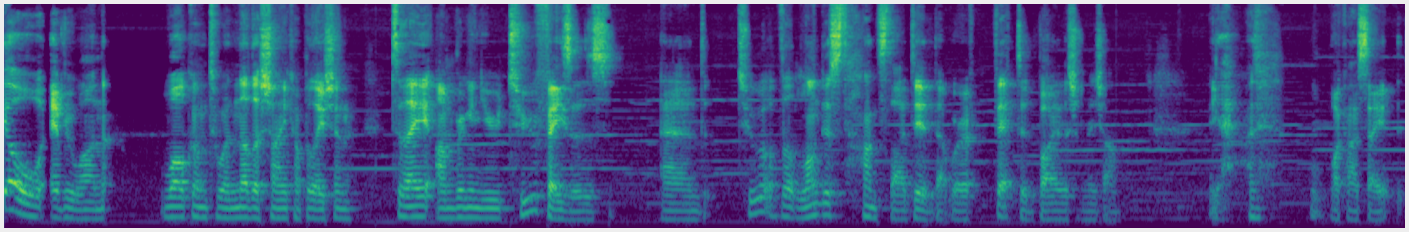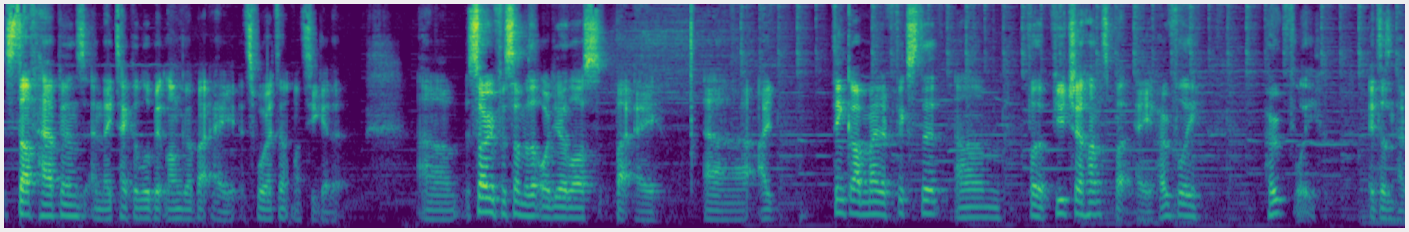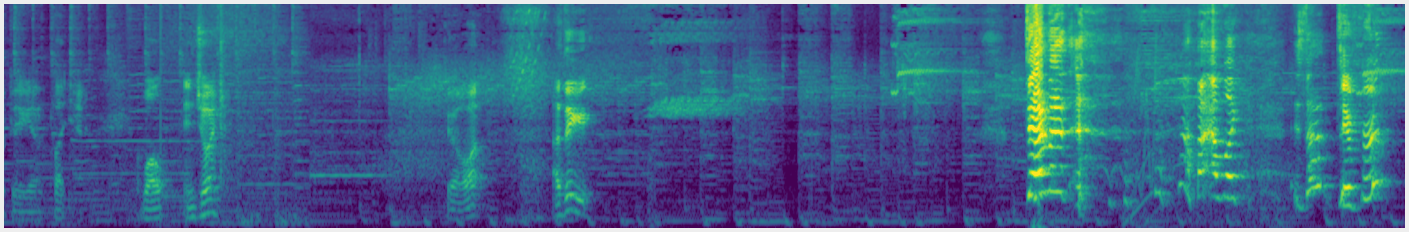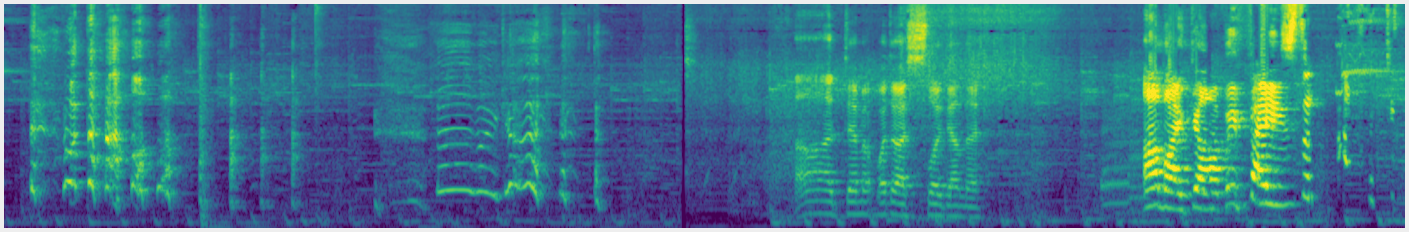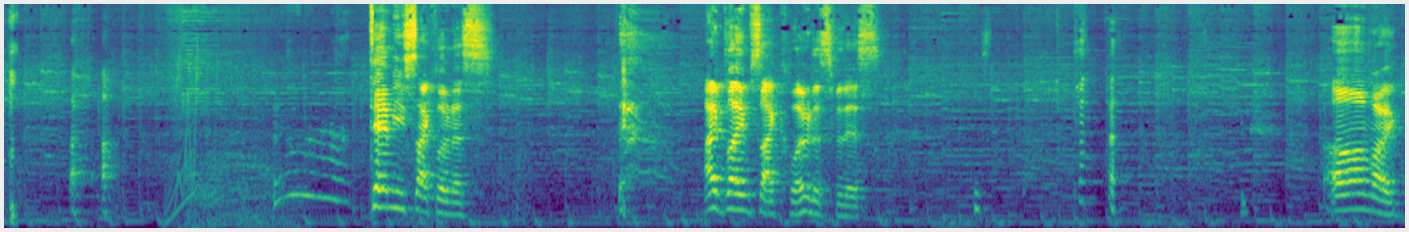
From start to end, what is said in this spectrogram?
Yo everyone, welcome to another Shiny compilation. Today I'm bringing you two phases and two of the longest hunts that I did that were affected by the Shiny Charm. Yeah, what can I say? Stuff happens and they take a little bit longer, but hey, it's worth it once you get it. Um, sorry for some of the audio loss, but hey, uh, I think I might have fixed it um, for the future hunts, but hey, hopefully, hopefully it doesn't happen again. But yeah, well, enjoy. You know what? I think. Damn it! I'm like, is that different? what the hell? oh my god! Ah, damn it! Why did I slow down there? Oh my god, we phased! Damn you, Cyclonus! I blame Cyclonus for this. oh my...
